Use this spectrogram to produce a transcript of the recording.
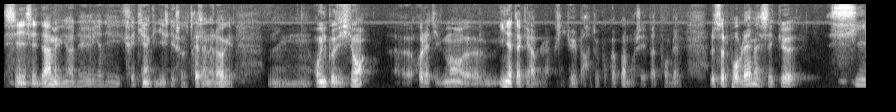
ces, dames, il y, a des, il y, a des, chrétiens qui disent des choses très analogues, hum, ont une position euh, relativement euh, inattaquable. Si Dieu est partout, pourquoi pas? Moi, je n'ai pas de problème. Le seul problème, c'est que, c'est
